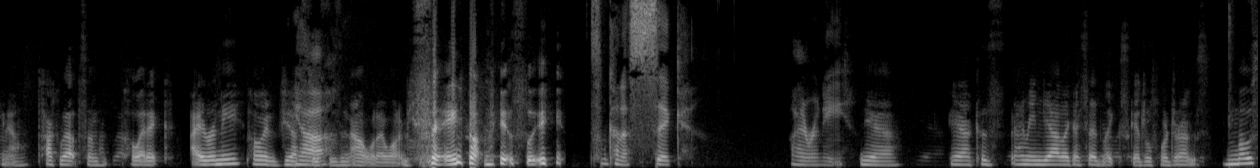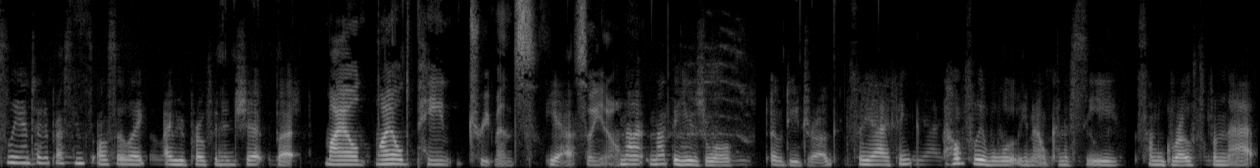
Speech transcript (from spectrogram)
You know, talk about some poetic irony. Poetic justice yeah. is not what I want to be saying, obviously some kind of sick irony. Yeah. Yeah, because, I mean, yeah, like I said, like Schedule 4 drugs. Mostly antidepressants, also like ibuprofen and shit, but. Mild, mild pain treatments. Yeah. So, you know. Not, not the usual OD drug. So, yeah, I think hopefully we'll, you know, kind of see some growth from that.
